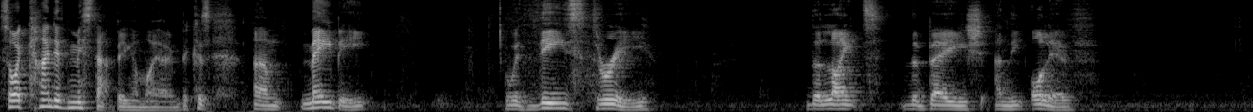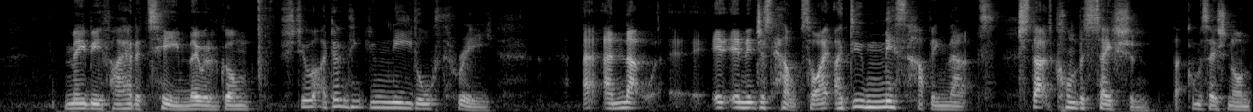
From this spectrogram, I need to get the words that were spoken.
So I kind of miss that being on my own because um, maybe with these three, the light, the beige, and the olive. Maybe if I had a team, they would have gone, Stuart. I don't think you need all three and that it, and it just helps so I, I do miss having that just that conversation that conversation on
